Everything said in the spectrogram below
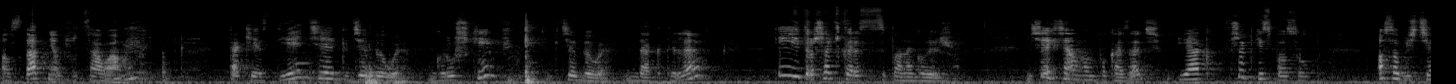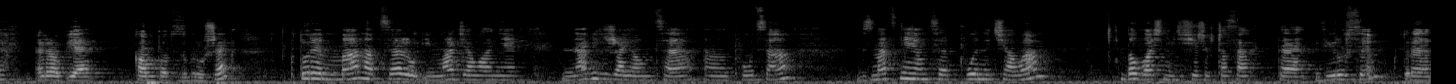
ostatnio wrzucałam takie zdjęcie, gdzie były gruszki, gdzie były daktyle i troszeczkę rozsypanego ryżu. Dzisiaj chciałam Wam pokazać, jak w szybki sposób osobiście robię kompot z gruszek, który ma na celu i ma działanie nawilżające e, płuca, wzmacniające płyny ciała, bo właśnie w dzisiejszych czasach te wirusy, które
